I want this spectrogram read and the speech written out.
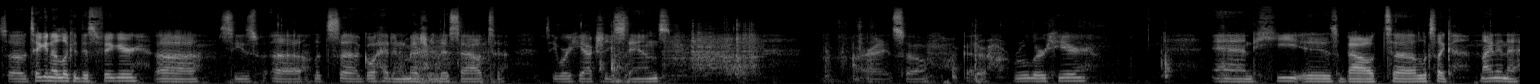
so taking a look at this figure, uh, sees. Uh, let's uh, go ahead and measure this out to see where he actually stands. All right, so I've got a ruler here, and he is about uh, looks like nine and a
